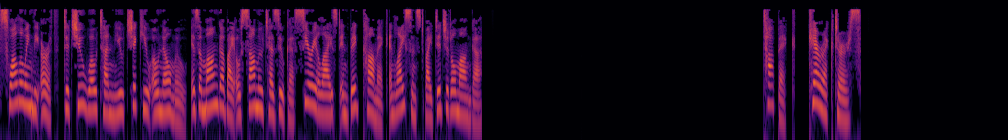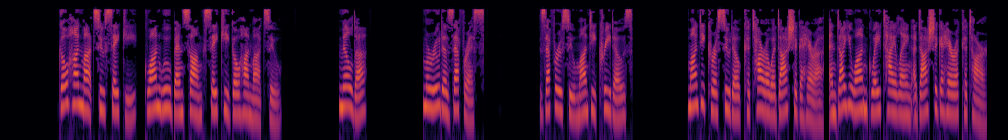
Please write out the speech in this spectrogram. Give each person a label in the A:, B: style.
A: Swallowing the Earth, Dachu Wotun Mu Chikyu Onomu is a manga by Osamu Tezuka serialized in Big Comic and licensed by Digital Manga. Topic. Characters Gohanmatsu Seiki, Guanwu Bensong Seiki Gohanmatsu Milda Maruda Zephyrus Zephyrusu Monte Kritos Monte Kurasudo Kataro Adashigahara, and Dayuan Gui Tai Lang Adashigahara Qatar.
